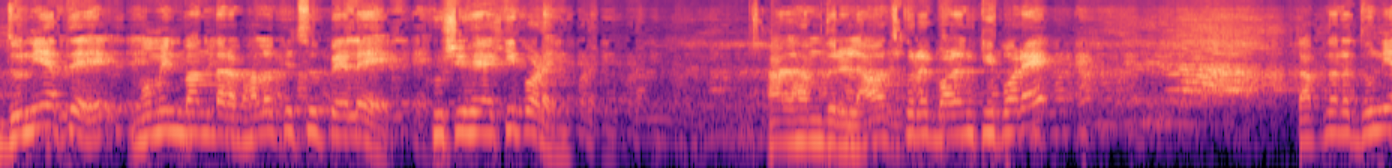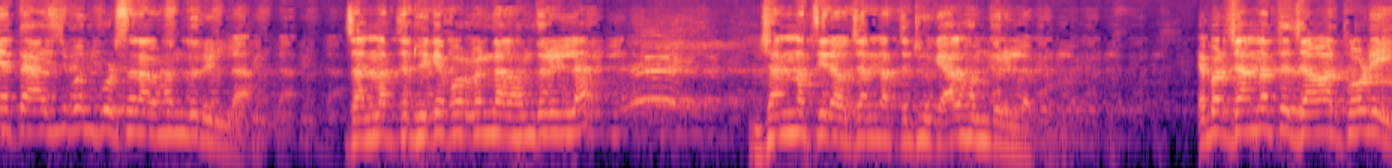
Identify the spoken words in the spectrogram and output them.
দুনিয়াতে মুমিন বান্দারা ভালো কিছু পেলে খুশি হয়ে কি পড়ে? আলহামদুলিল্লাহ। আওয়াজ করে বলেন কি পড়ে? আপনারা দুনিয়াতে আজীবন পড়ছেন আলহামদুলিল্লাহ। জান্নাতে ঢুকে পড়বেন না আলহামদুলিল্লাহ? জান্নাতীরাও জান্নাতে ঢুকে আলহামদুলিল্লাহ এবার জান্নাতে যাওয়ার পরেই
